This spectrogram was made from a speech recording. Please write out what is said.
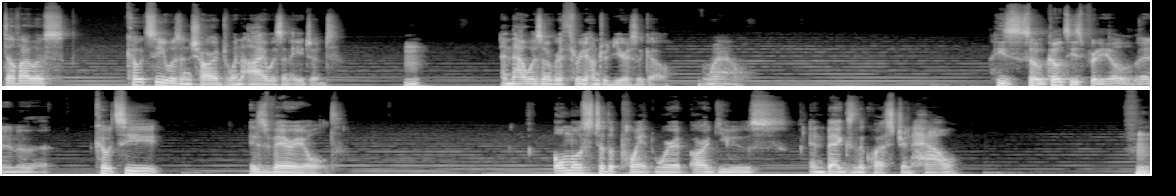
Delvilos, Coetzee was in charge when I was an agent. Hmm. And that was over 300 years ago. Wow. He's so Coetzee's pretty old. I didn't know that. Coetzee is very old. Almost to the point where it argues and begs the question how? Hmm.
